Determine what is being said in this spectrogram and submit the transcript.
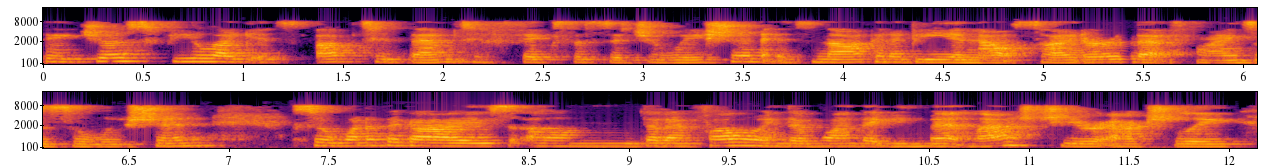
they just feel like it's up to them to fix the situation. It's not going to be an outsider that finds a solution. So, one of the guys um, that I'm following, the one that you met last year, actually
